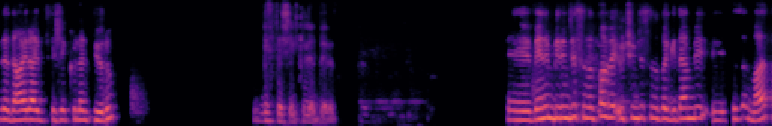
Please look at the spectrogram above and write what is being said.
size de ayrı ayrı teşekkürler ediyorum. Biz teşekkür ederiz. Ee, benim birinci sınıfa ve üçüncü sınıfa giden bir e, kızım var.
